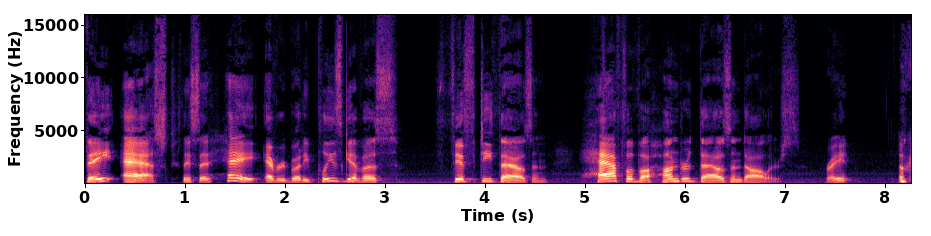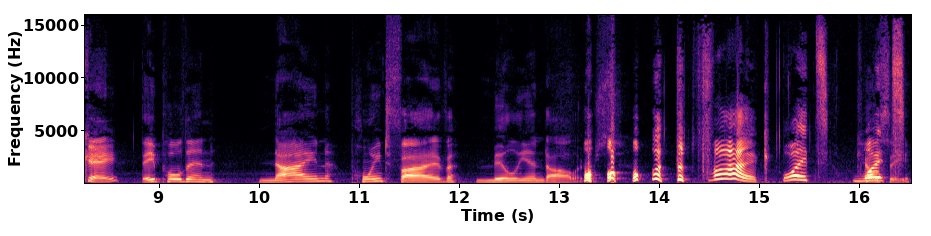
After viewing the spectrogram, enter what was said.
They asked. They said, "Hey, everybody, please give us fifty thousand, half of a hundred thousand dollars." Right? Okay. They pulled in nine point five million dollars. what the fuck? What? Kelsey,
